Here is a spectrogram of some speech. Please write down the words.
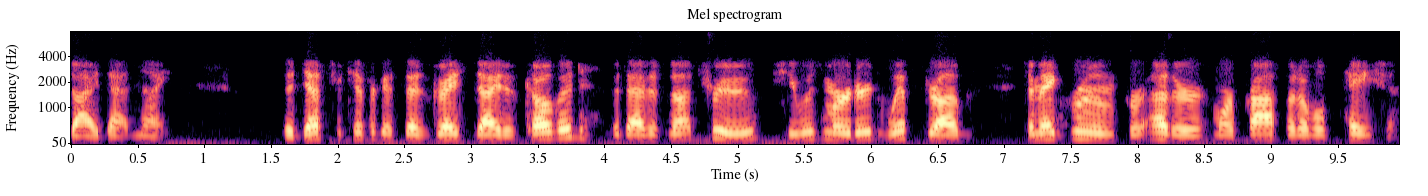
died that night. The death certificate says Grace died of COVID, but that is not true. She was murdered with drugs to make room for other more profitable patients.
